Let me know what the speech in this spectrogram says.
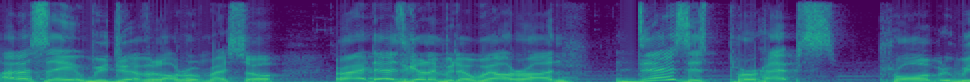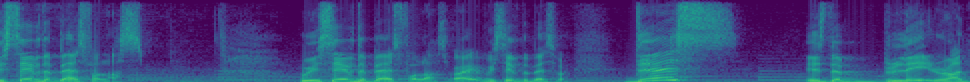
I would say we do have a lot of room, right? So, alright, that's gonna be the welt run. This is perhaps, probably, we save the best for last. We save the best for last, right? We save the best for This is the Blade run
